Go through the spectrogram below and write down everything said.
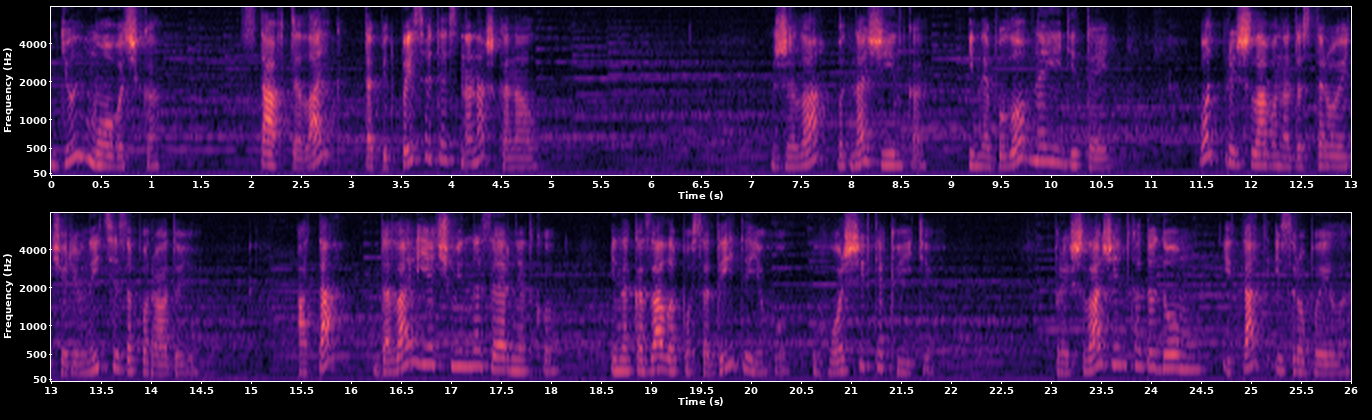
Дюймовочка. Ставте лайк та підписуйтесь на наш канал. Жила одна жінка, і не було в неї дітей. От прийшла вона до старої чарівниці за порадою. А та дала їй ячмінне зернятко і наказала посадити його у горщик для квітів. Прийшла жінка додому і так і зробила.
